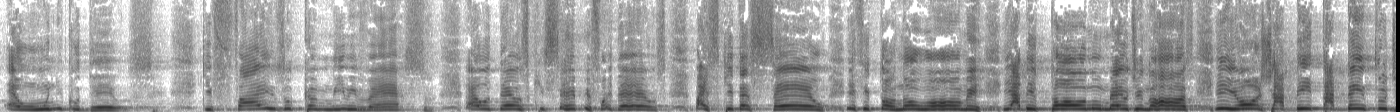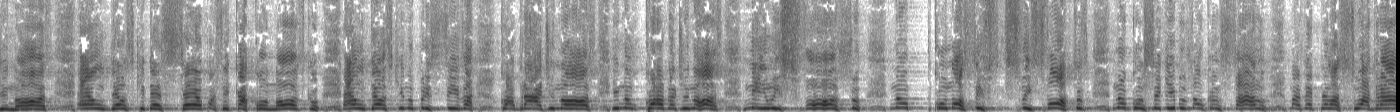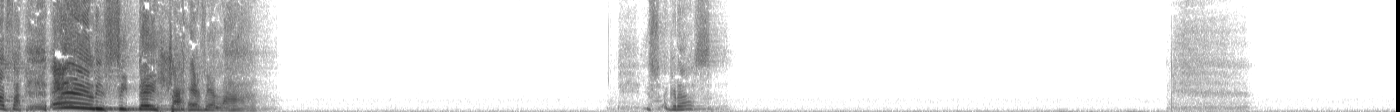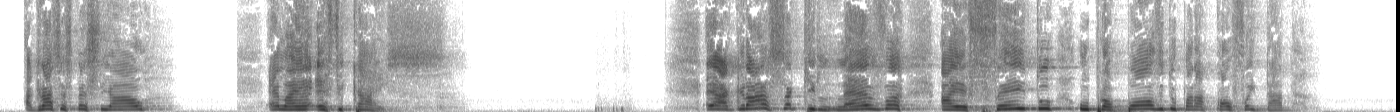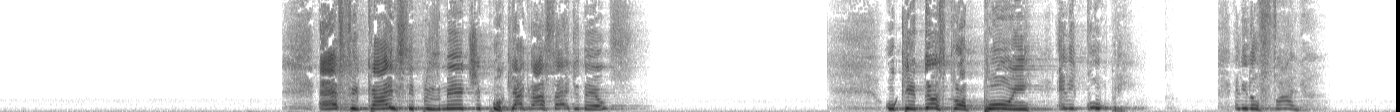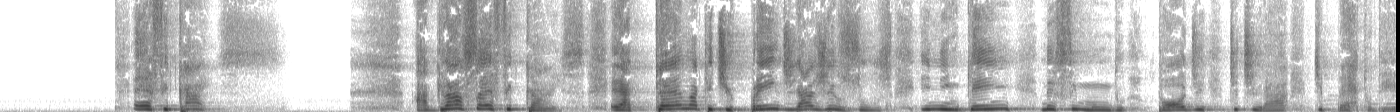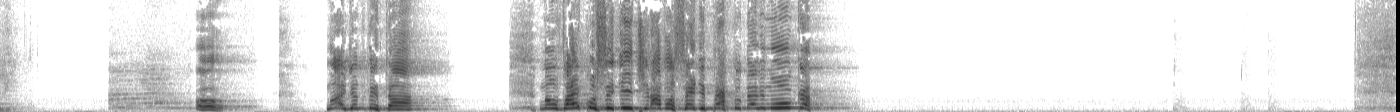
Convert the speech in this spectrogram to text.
é o único Deus que faz o caminho inverso. É o Deus que sempre foi Deus, mas que desceu e se tornou homem e habitou no meio de nós e hoje habita dentro de nós. É um Deus que desceu para ficar conosco. É um Deus que não precisa cobrar de nós e não cobra de nós nenhum esforço. Não com nossos esforços não conseguimos alcançá-lo, mas é pela sua graça. Ele se deixa revelar. Isso é graça. A graça especial, ela é eficaz. É a graça que leva a efeito o propósito para o qual foi dada. É eficaz simplesmente porque a graça é de Deus. O que Deus propõe, Ele cumpre. Ele não falha. É eficaz. A graça eficaz é aquela que te prende a Jesus e ninguém nesse mundo pode te tirar de perto dele. Oh, não adianta tentar. Não vai conseguir tirar você de perto dele nunca.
